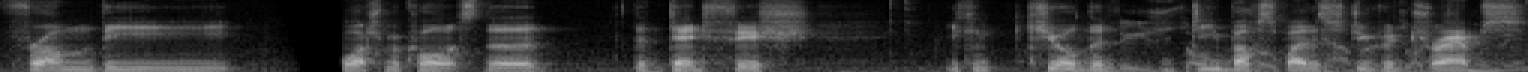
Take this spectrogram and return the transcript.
from the whatchamacallits, the the dead fish. You can cure the debuffs by the stupid traps.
